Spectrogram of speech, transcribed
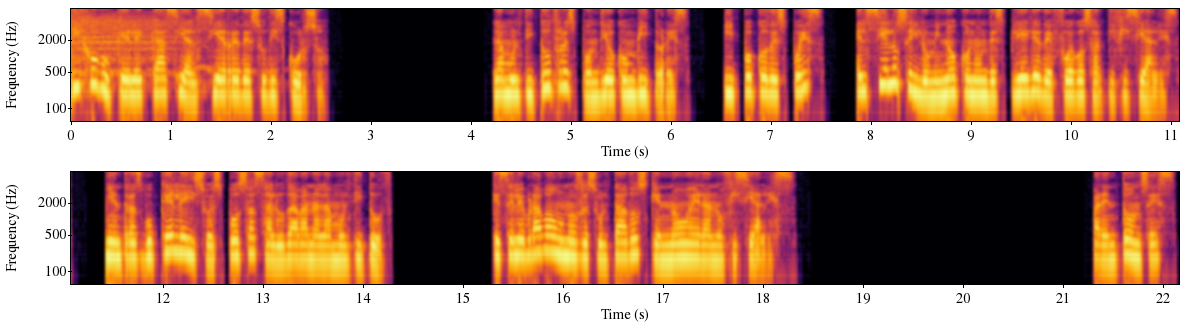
dijo Bukele casi al cierre de su discurso. La multitud respondió con vítores, y poco después, el cielo se iluminó con un despliegue de fuegos artificiales, mientras Bukele y su esposa saludaban a la multitud, que celebraba unos resultados que no eran oficiales. Para entonces,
